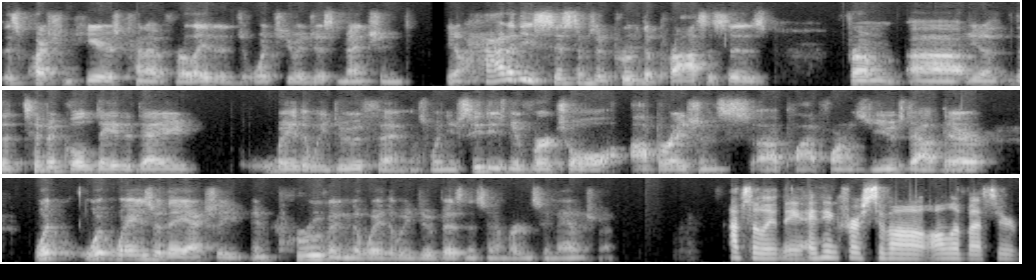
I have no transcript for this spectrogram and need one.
this question here is kind of related to what you had just mentioned. You know, how do these systems improve the processes from, uh, you know, the typical day-to-day way that we do things? When you see these new virtual operations, uh, platforms used out there, what, what ways are they actually improving the way that we do business in emergency management? Absolutely. I think first of all, all of us are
